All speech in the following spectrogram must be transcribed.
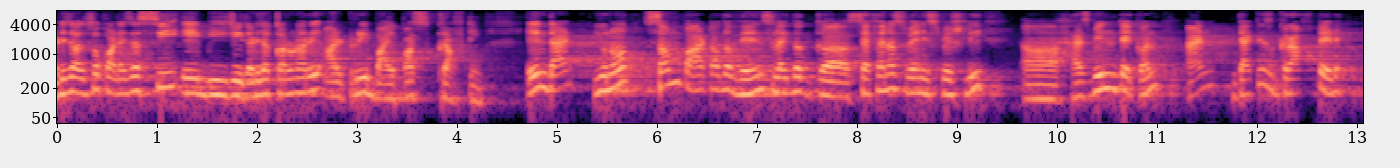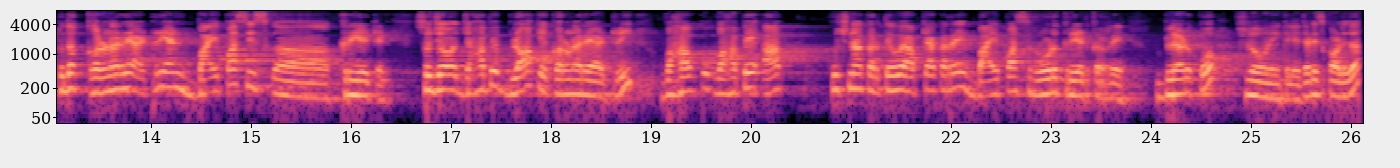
that is also called as a CABG that is a coronary artery bypass grafting in that you know some part of the veins like the uh, saphenous vein especially uh, has been taken and that is grafted to the coronary artery and bypass is uh, created so जो जहाँ पे ब्लॉक है coronary artery वहाँ को वहाँ पे आप कुछ ना करते हुए आप क्या कर रहे हैं बाईपास रोड क्रिएट कर रहे हैं ब्लड को फ्लो होने के लिए that is called as a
